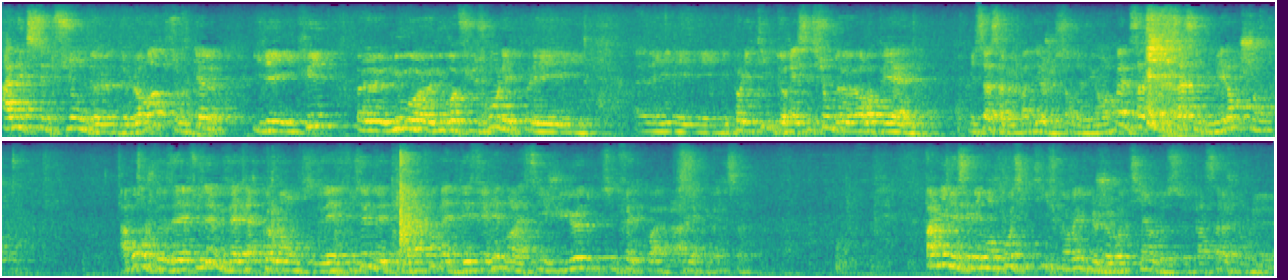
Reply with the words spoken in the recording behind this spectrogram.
À l'exception de, l'Europe, sur lequel il est écrit euh, nous, euh, nous refuserons les, les, politiques de récession européenne. Mais ça, ça ne veut pas dire je sors de l'Union européenne, ça, c'est- du Mélenchon. Ah bon, je vous ai refusé, vous allez faire comment? Si vous avez refusé, vous allez à la fin d'être déféré dans la de suite, vous faites quoi? Là, il n'y a personne. Parmi les éléments positifs quand même que je retiens de ce passage dans le,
